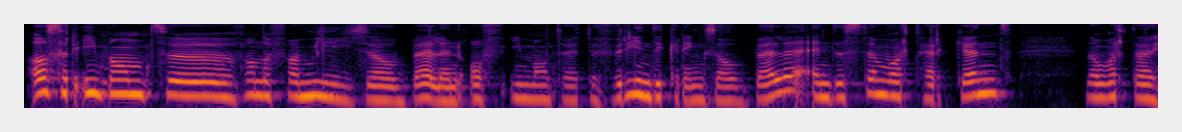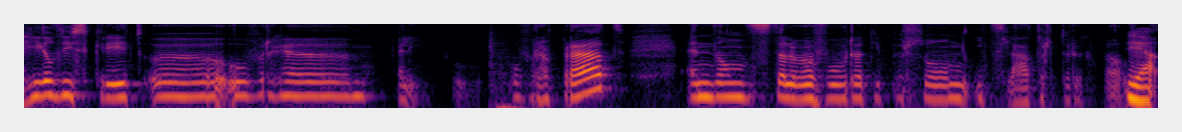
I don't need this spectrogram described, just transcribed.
Als er iemand uh, van de familie zou bellen of iemand uit de vriendenkring zou bellen en de stem wordt herkend, dan wordt daar heel discreet uh, over, ge, over gepraat. En dan stellen we voor dat die persoon iets later terugbelt. Ja,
